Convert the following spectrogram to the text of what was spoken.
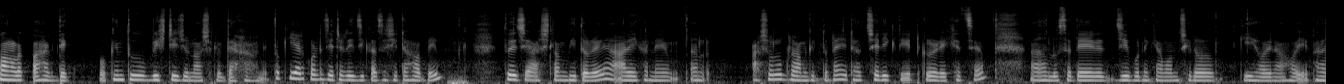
কংলাক পাহাড় দেখব, কিন্তু বৃষ্টির জন্য আসলে দেখা হয়নি। তো কি আর করে, যেটা রিজিক আছে সেটা হবে। তো এই যে আসলাম ভিতরে, আর এখানে আসল গ্রাম কিন্তু না, এটা হচ্ছে রিক্রিয়েট করে রেখেছে। লুসাদের জীবনে কেমন ছিল, কি হয় না হয়, এখানে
